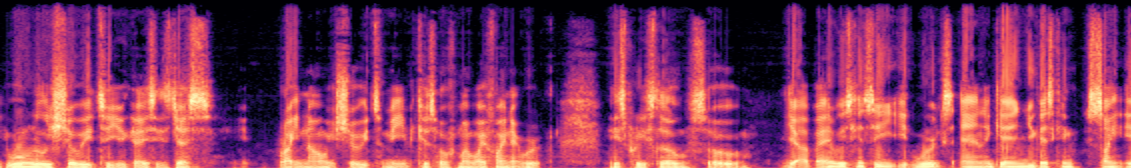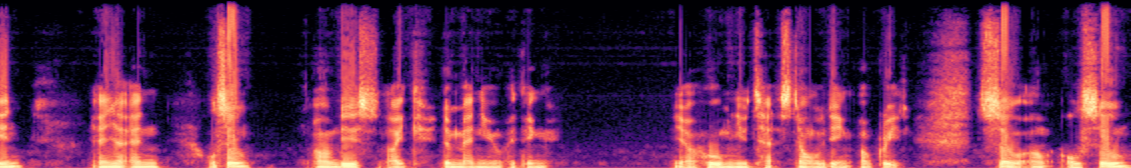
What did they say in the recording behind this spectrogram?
it won't really show it to you guys. It's just right now it show it to me because of my Wi-Fi network it's pretty slow. So yeah but anyways you can see it works and again you guys can sign in. And yeah and also um this like the menu I think. Yeah home new test downloading upgrade. So um also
